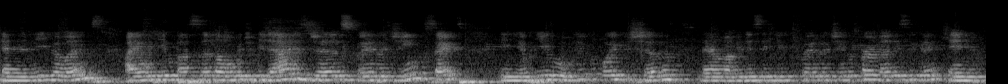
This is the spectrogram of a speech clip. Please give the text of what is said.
é, nível antes, aí o rio passando ao longo de milhares de anos foi erodindo, certo? E o rio, o rio do Boi, que chama, né, o nome desse rio que foi erodindo, formando esse Grand Canyon.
